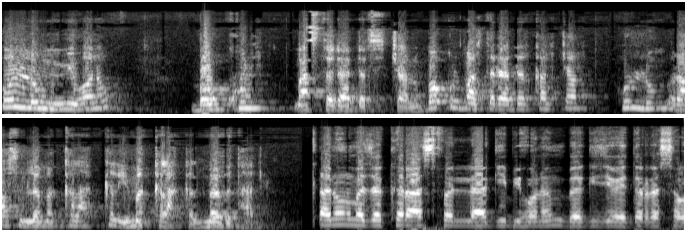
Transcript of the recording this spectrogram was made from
ሁሉም የሚሆነው በኩል ማስተዳደር ሲቻሉ፣ በኩል ማስተዳደር ካልቻሉ ሁሉም ራሱን ለመከላከል የመከላከል መብት አለው። ቀኑን መዘከር አስፈላጊ ቢሆንም በጊዜው የደረሰው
